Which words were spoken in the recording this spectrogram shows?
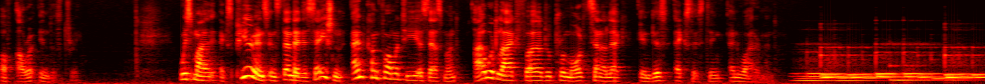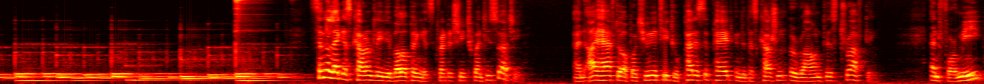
of our industry. With my experience in standardization and conformity assessment, I would like further to promote CENELEC in this existing environment. CENELEC is currently developing its strategy 2030 and I have the opportunity to participate in the discussion around this drafting. And for me,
